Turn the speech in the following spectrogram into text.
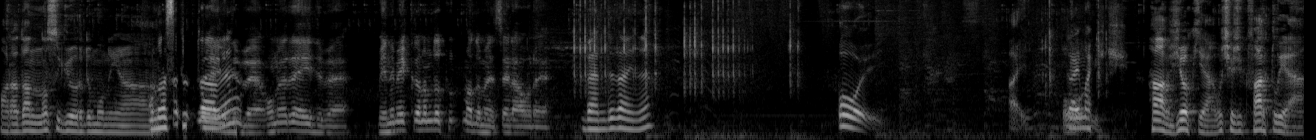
Aradan nasıl gördüm onu ya. O nasıl tuttu abi? Reydi be. O ne reydi be. Benim ekranımda tutmadı mesela oraya. Bende de aynı. Oy. Ay. Kaymak. Abi yok ya bu çocuk farklı ya.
